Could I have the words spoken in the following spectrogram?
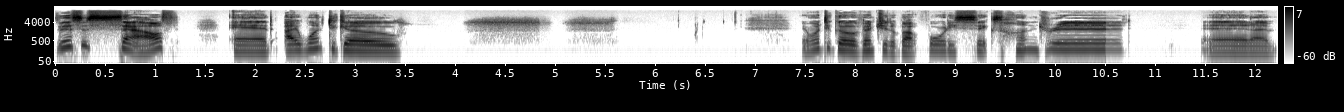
this is south and I want to go I want to go eventually to about 4600 and I'm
